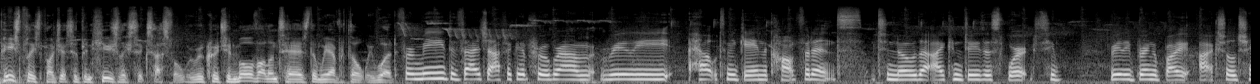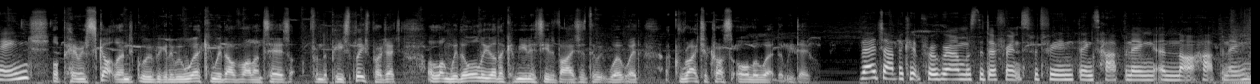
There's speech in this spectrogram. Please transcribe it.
Peas Please project has been hugely successful. We recruited more volunteers than we ever thought we would. For me, the Veg Advocate programme really helped me gain the confidence to know that I can do this work to really bring about actual change. Up here in Scotland, we're going to be working with our volunteers from the Peas Please Project, along with all the other community advisors that we work with, right across all the work that we do. The Veg Advocate programme was the difference between things happening and not happening.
